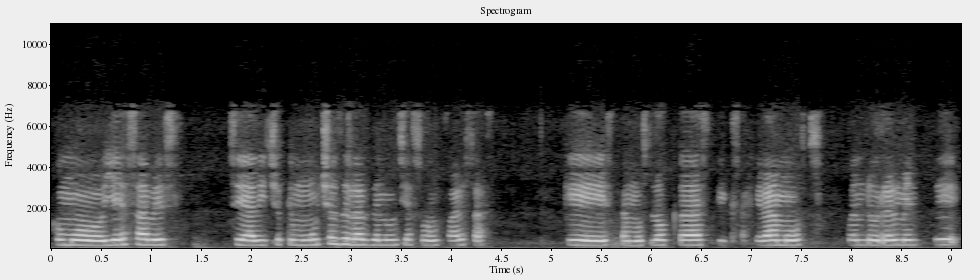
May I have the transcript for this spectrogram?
Como ya sabes, se ha dicho que muchas de las denuncias son falsas, que estamos locas, que exageramos, cuando realmente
